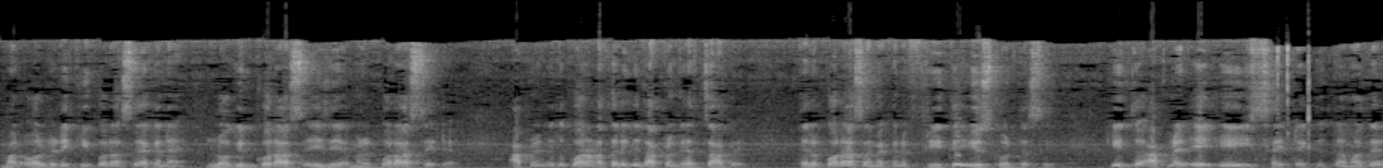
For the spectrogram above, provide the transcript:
আমার অলরেডি কি করা আছে, এখানে লগ ইন করা আছে, এই যে আমার করা আছে এটা। আপনি কিন্তু করা না, তাহলে কিন্তু আপনার কাছে চাপে তাহলে করা আছে, আমি এখানে ফ্রিতে ইউজ করতেছি। কিন্তু আপনার এই এই সাইটটা কিন্তু আমাদের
